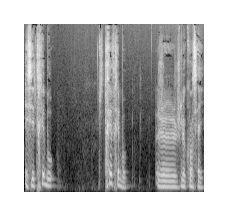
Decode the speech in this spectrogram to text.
Et c'est très beau. C'est très très beau. Je, je, le conseille.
